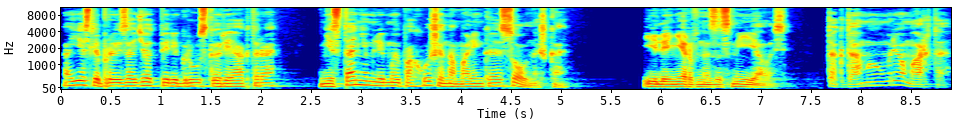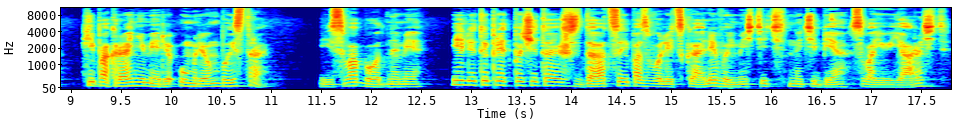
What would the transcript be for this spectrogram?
«А если произойдет перегрузка реактора, не станем ли мы похожи на маленькое солнышко?» Или нервно засмеялась. «Тогда мы умрем, Арта. И, по крайней мере, умрем быстро. И свободными. Или ты предпочитаешь сдаться и позволить Скайле выместить на тебе свою ярость?»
